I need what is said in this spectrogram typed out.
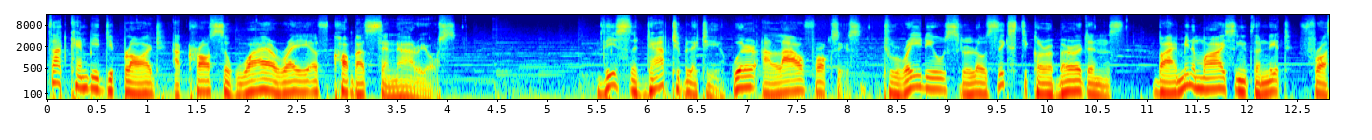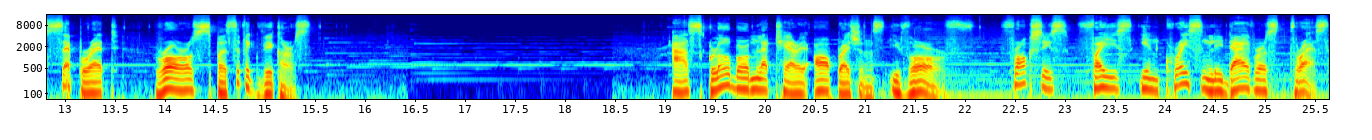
that can be deployed across a wide array of combat scenarios. This adaptability will allow forces to reduce logistical burdens by minimizing the need for separate role-specific vehicles. As global military operations evolve, forces face increasingly diverse threats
